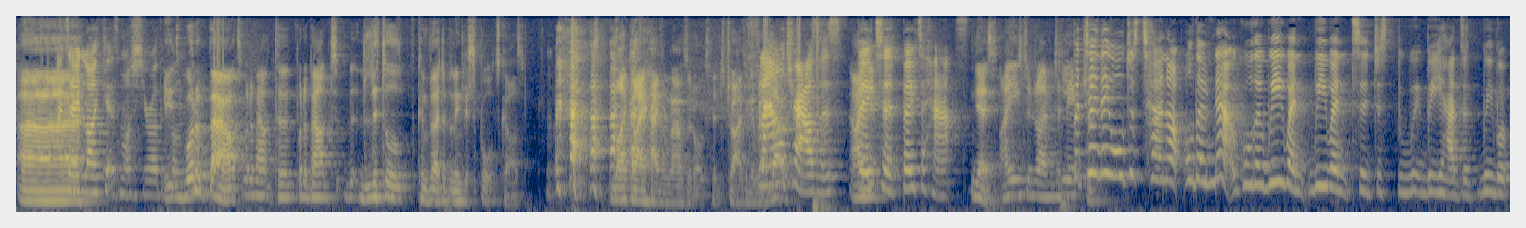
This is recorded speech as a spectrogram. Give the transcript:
Uh, I don't like it as much as your other. What about what about the what about little convertible English sports cars, like I had when I was at Oxford driving around? Flannel trousers, boater, boater hats. Yes, I used to drive into Leeds. But don't they all just turn up? Although now, although we went, we went to just we, we had to, we were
